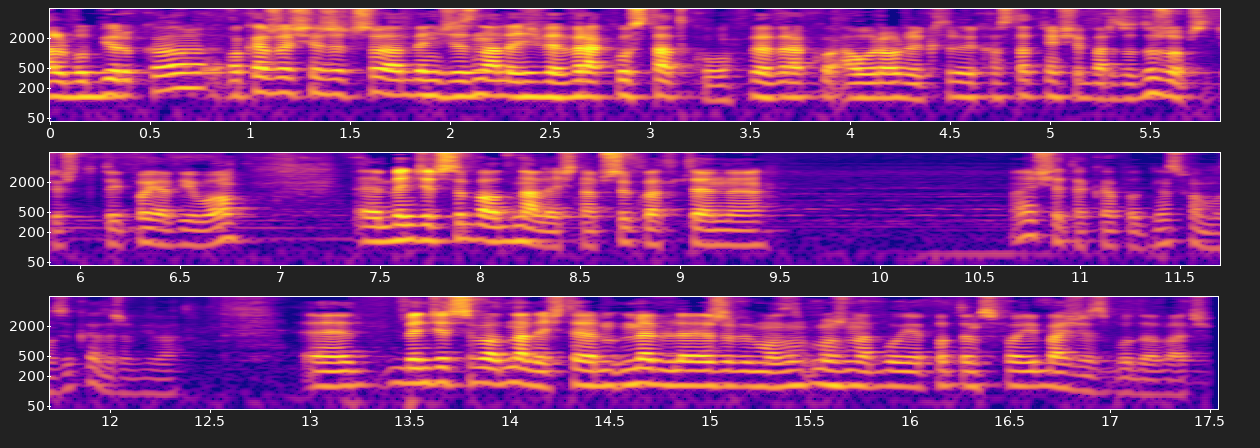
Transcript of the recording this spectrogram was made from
albo biurko, okaże się, że trzeba będzie znaleźć we wraku statku, we wraku Aurory, których ostatnio się bardzo dużo przecież tutaj pojawiło. E, Będzie trzeba odnaleźć na przykład ten. No i się taka podniosła muzyka zrobiła. E, Będzie trzeba odnaleźć te meble, żeby mo można było je potem w swojej bazie zbudować.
